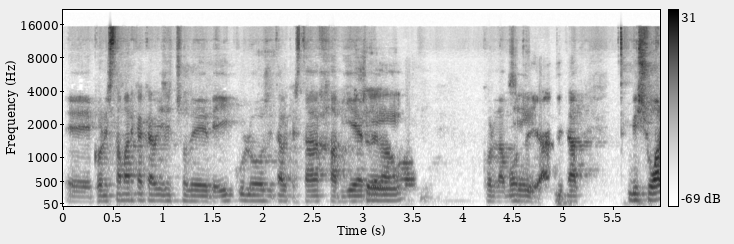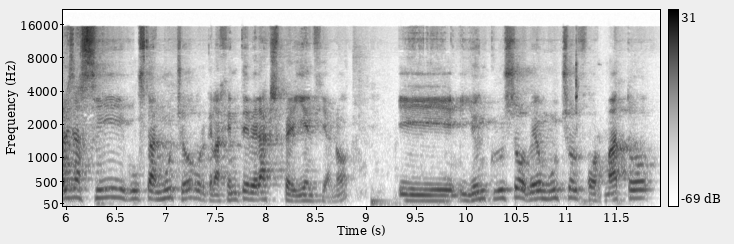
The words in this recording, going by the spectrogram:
eh, con esta marca que habéis hecho de vehículos y tal, que está Javier con la moto y tal. Visuales así gustan mucho porque la gente ve la experiencia, ¿no? Y, y yo incluso veo mucho el formato,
